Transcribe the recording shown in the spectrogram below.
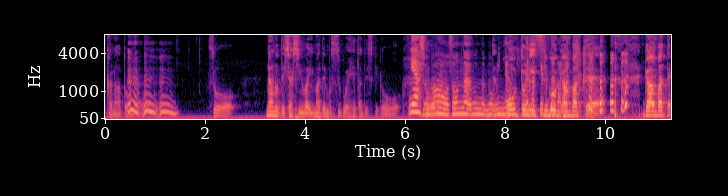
かなとう。うん思って、うんうん。そう。なので写真は今でもすごい下手ですけど。いやそう。もうそんなそんなもうみんなが本当にすごい頑張張って。頑張って。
